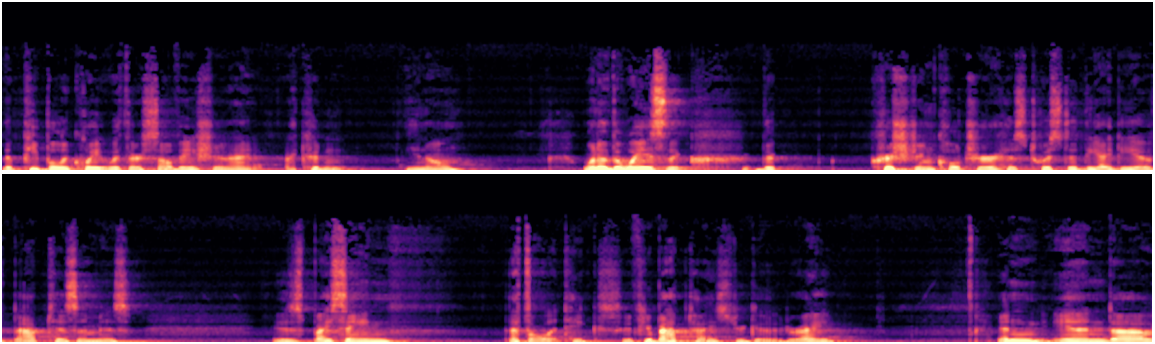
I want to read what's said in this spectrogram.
that people equate with their salvation, I, I couldn't, you know. One of the ways that cr- the Christian culture has twisted the idea of baptism is, is by saying, that's all it takes. If you're baptized, you're good, right? And, and uh,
